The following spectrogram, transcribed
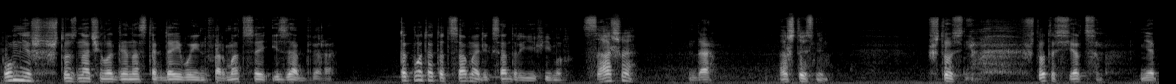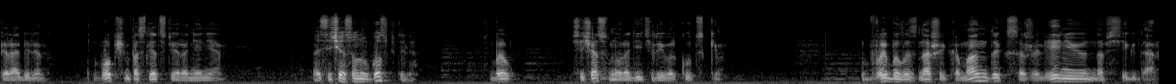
Помнишь, что значила для нас тогда его информация из Абвера? Так вот, этот самый Александр Ефимов. Саша? Да. А что с ним? Что с ним? Что-то с сердцем. Неоперабелен. В общем, последствия ранения. А сейчас он в госпитале? Был. Сейчас он у родителей в Иркутске. Выбыл из нашей команды, к сожалению, навсегда.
